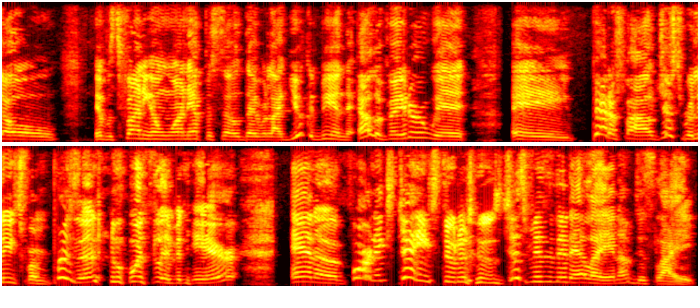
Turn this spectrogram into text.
So it was funny on one episode, they were like, you could be in the elevator with a pedophile just released from prison who was living here and a foreign exchange student who's just visited LA. And I'm just like,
